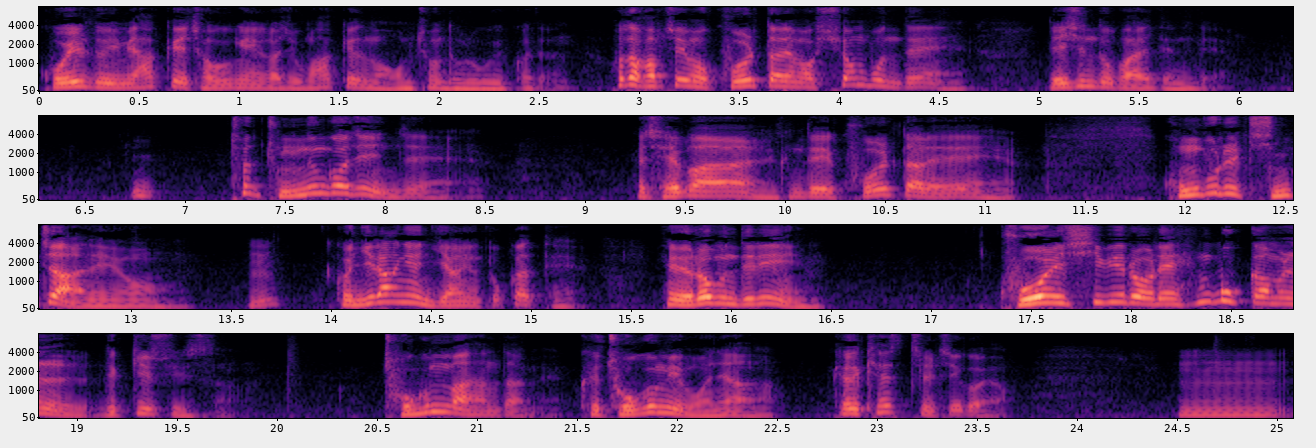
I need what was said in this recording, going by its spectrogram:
고1도 이미 학교에 적응해가지고 학교에서 막 엄청 놀고 있거든. 그러다 갑자기 막 9월달에 막 시험 본대 내신도 봐야 되는데 저 죽는 거지 이제 제발 근데 9월달에 공부를 진짜 안 해요. 응? 그건 1학년, 2학년 똑같아. 여러분들이 9월, 11월에 행복감을 느낄 수 있어. 조금만 한다면. 그 조금이 뭐냐? 그래서 캐스트를 찍어요. 음,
